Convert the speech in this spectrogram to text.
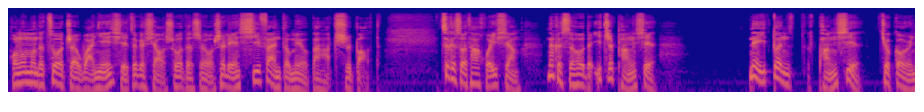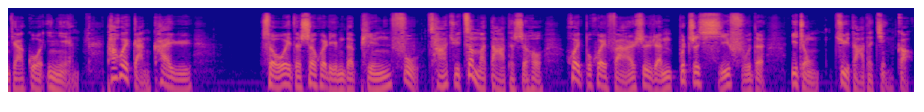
红楼梦》的作者晚年写这个小说的时候，是连稀饭都没有办法吃饱的。这个时候，他回想那个时候的一只螃蟹，那一顿螃蟹就够人家过一年。他会感慨于。所谓的社会里面的贫富差距这么大的时候，会不会反而是人不知惜福的一种巨大的警告？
